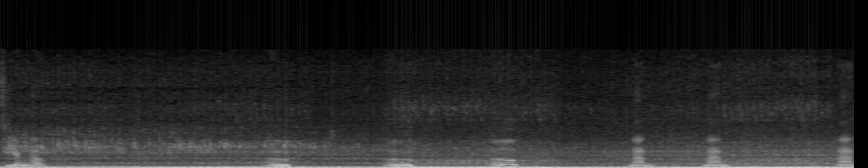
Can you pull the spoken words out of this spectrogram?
เสี่ยงครับเออเออเออนั่นนั่นนั่น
